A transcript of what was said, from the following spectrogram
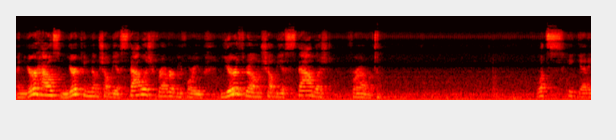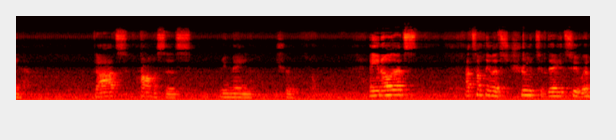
And your house and your kingdom shall be established forever before you. Your throne shall be established forever. What's he getting at? God's promises remain true. And you know that's that's something that's true today too. And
